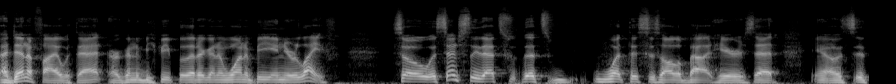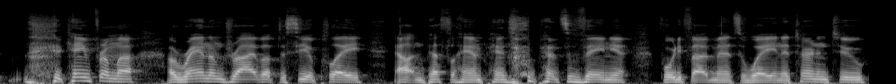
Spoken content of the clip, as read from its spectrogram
identify with that are going to be people that are going to want to be in your life. So essentially, that's that's what this is all about. Here is that you know it, it came from a, a, random drive up to see a play out in Bethlehem, Pennsylvania, 45 minutes away, and it turned into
